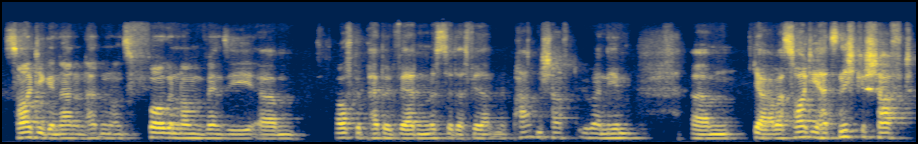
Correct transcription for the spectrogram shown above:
Salty genannt und hatten uns vorgenommen, wenn sie ähm, aufgepäppelt werden müsste, dass wir dann eine Patenschaft übernehmen. Ähm, ja, aber Salty hat es nicht geschafft,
